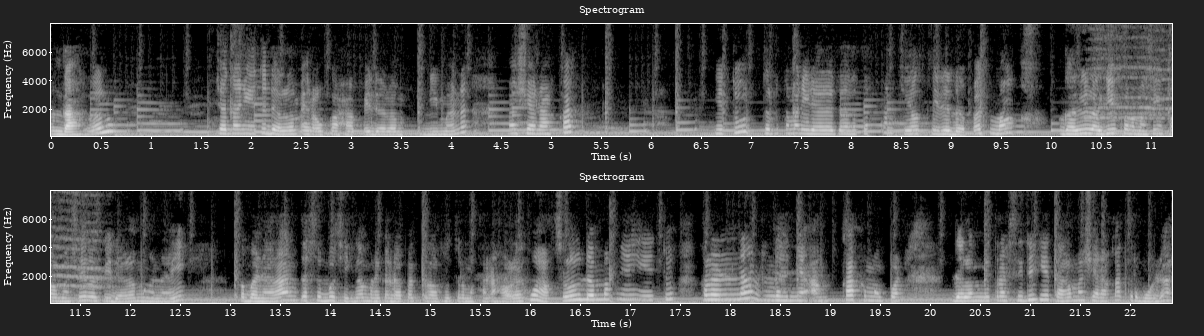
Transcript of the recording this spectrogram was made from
rendah. Lalu contohnya itu dalam RUKHP dalam di mana masyarakat itu terutama di daerah-daerah terpencil tidak dapat menggali lagi informasi-informasi lebih dalam mengenai kebenaran tersebut sehingga mereka dapat langsung termakan oleh hoax. Lalu dampaknya yaitu karena rendahnya angka kemampuan dalam literasi digital masyarakat termudah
